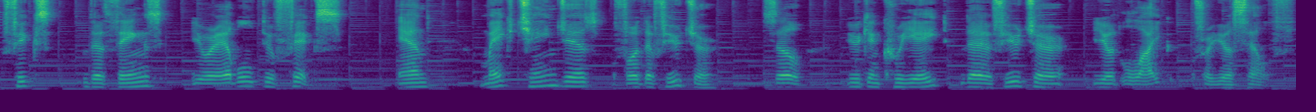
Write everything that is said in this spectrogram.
Fix the things you are able to fix and make changes for the future so you can create the future you'd like for yourself.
